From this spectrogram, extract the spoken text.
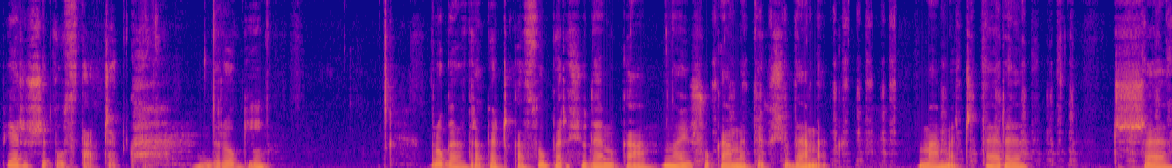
Pierwszy pustaczek, drugi, druga zdrapeczka, super siódemka. No i szukamy tych siódemek. Mamy 4, 3,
